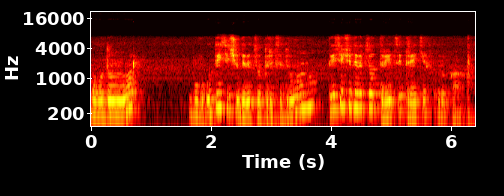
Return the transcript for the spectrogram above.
Голодомор був у 1932-1933 роках.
